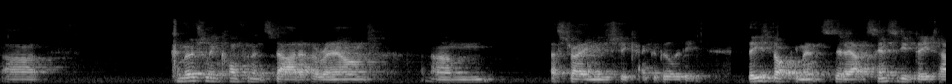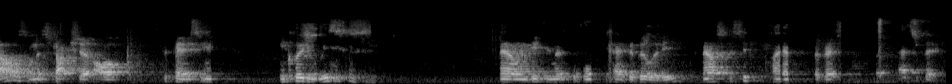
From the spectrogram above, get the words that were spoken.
uh, commercial in confidence data around um, Australian industry capability. These documents set out sensitive details on the structure of defence, including risks, our Indigenous defence capability, and our specific plan address that aspect.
